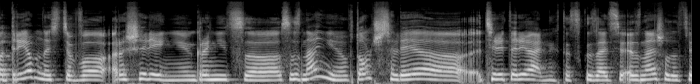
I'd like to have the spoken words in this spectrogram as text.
потребность в расширении границ э, сознания, в том числе территориальных, так сказать. Знаешь, вот эти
